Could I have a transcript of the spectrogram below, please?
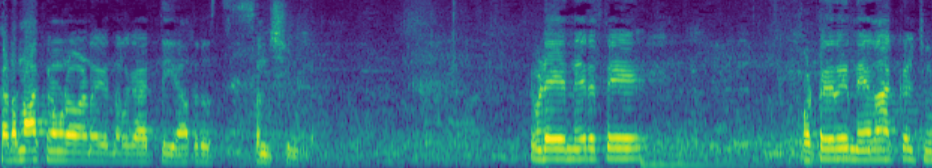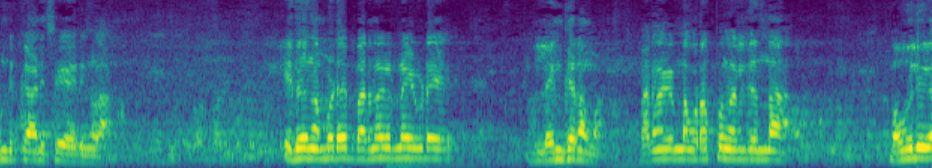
കടന്നാക്രമണമാണ് എന്നുള്ള കാര്യത്തിൽ യാതൊരു സംശയമില്ല ഇവിടെ നേരത്തെ ഒട്ടേറെ നേതാക്കൾ ചൂണ്ടിക്കാണിച്ച കാര്യങ്ങളാണ്. ഇത് നമ്മുടെ ഭരണഘടനയുടെ ലംഘനമാണ്. ഭരണഘടന ഉറപ്പ് നൽകുന്ന മൗലിക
